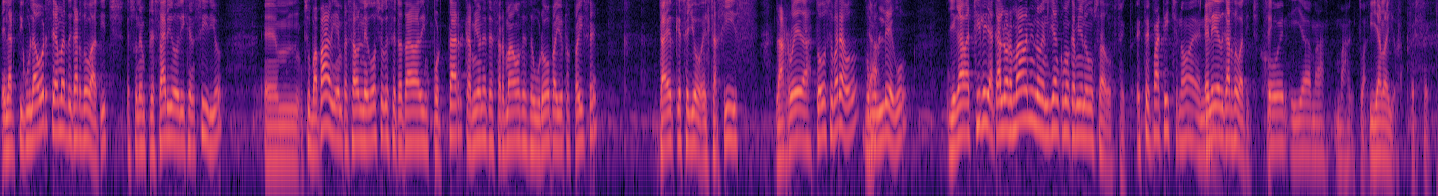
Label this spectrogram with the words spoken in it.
El articulador se llama Ricardo Batich, es un empresario de origen sirio Em, su papá había empezado el negocio que se trataba de importar camiones desarmados desde Europa y otros países, traer, qué sé yo, el chasis, las ruedas, todo separado, como un Lego, Llegaba a Chile y acá lo armaban y lo vendían como camiones usados. Perfecto. Este es Batich, ¿no? En- Él es Edgardo Batich. sí, joven y ya más, más actual. y ya mayor. Perfecto.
